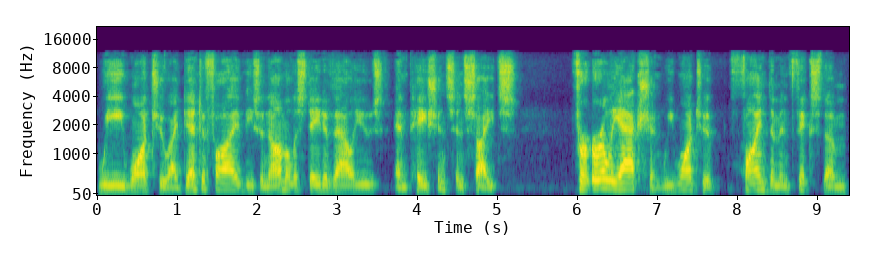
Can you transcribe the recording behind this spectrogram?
We want to identify these anomalous data values and patients and sites for early action. We want to find them and fix them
